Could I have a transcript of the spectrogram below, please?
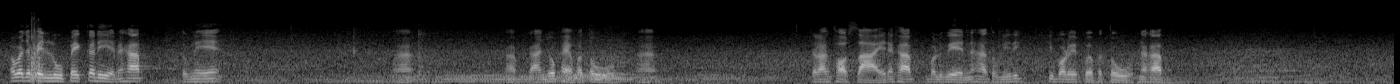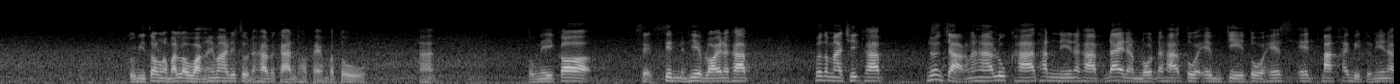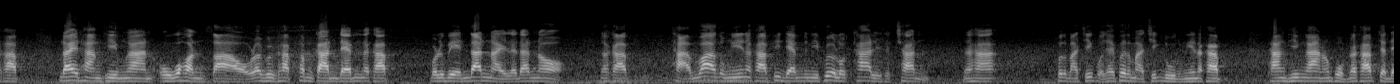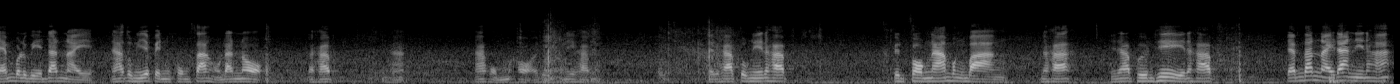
ไม่ว่าจะเป็นรูเป็กก็ดีนไหมครับ ตรงนี้นะฮะครับการยกแผงประตูนะฮะกำลังถอดสายนะครับ บริเวณนะฮะตรงนี้ที่ที่บริเวณเปิดประตูนะครับ ตรงนี้ต้องระมัดระวังให้มากที่สุดนะครับในการถอดแผงประตูฮะตรงนี้ก็เสร็จสิ้นเป็นที่เรียบร้อยนะครับ เพื่อนสมาชิกครับ เนื่องจากนะฮะลูกค้าท่านนี้นะครับได้นำรถนะฮะตัว MG ตัว HS Plug Hybrid ตัวนี้นะครับได้ทางทีมงาน Overhorn Sound และคือครับทำการแดมนะครับบริเวณด้านในและด้านนอกนะครับถามว่าตรงนี้นะครับที่แดมตรงนี้เพื่อลดค่า rejection นะฮะเพื่อสมาชิกผมให้เพื่อสมาชิกดูตรงนี้นะครับทางทีมงานของผมนะครับจะแดมบริเวณด้านในนะฮะตรงนี้จะเป็นโครงสร้างของด้านนอกนะครับนะฮะนะผมออกดูนี่ครับเห็นไหมครับตรงนี้นะครับ เป็นฟองน้ำบางๆนะคะ นี่นะพื้นที่นะครับแดมด้านในด้านนี้นะฮะ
